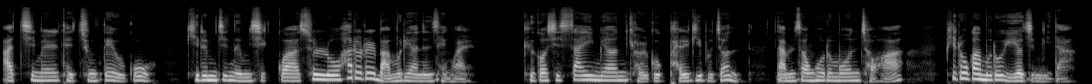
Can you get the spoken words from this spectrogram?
아침을 대충 때우고 기름진 음식과 술로 하루를 마무리하는 생활. 그것이 쌓이면 결국 발기부전, 남성 호르몬 저하, 피로감으로 이어집니다.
